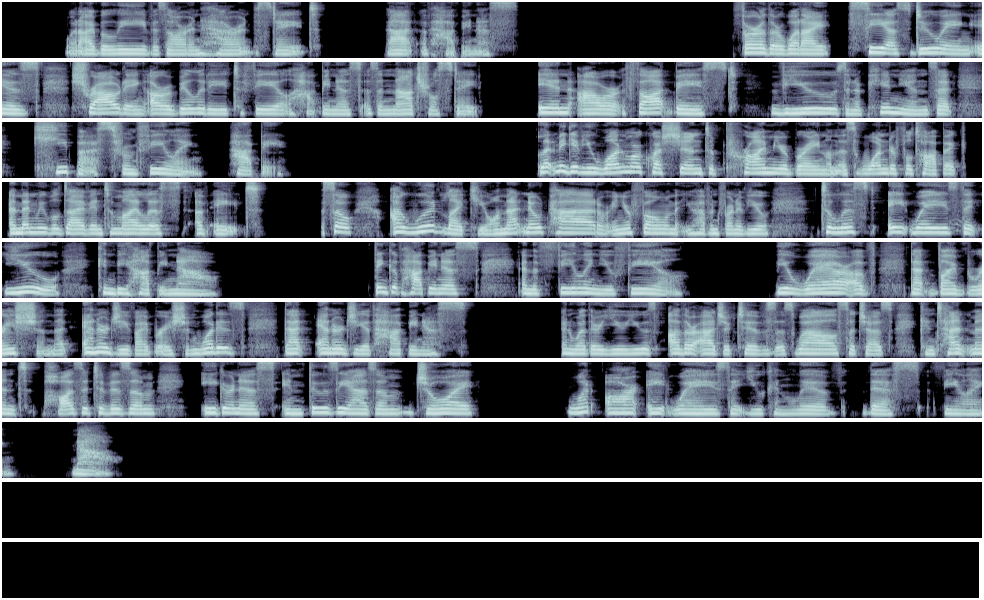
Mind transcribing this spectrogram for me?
what I believe is our inherent state, that of happiness. Further, what I see us doing is shrouding our ability to feel happiness as a natural state in our thought based views and opinions that keep us from feeling happy. Let me give you one more question to prime your brain on this wonderful topic, and then we will dive into my list of eight. So, I would like you on that notepad or in your phone that you have in front of you to list eight ways that you can be happy now. Think of happiness and the feeling you feel. Be aware of that vibration, that energy vibration. What is that energy of happiness? And whether you use other adjectives as well, such as contentment, positivism, eagerness, enthusiasm, joy, What are eight ways that you can live this feeling now?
